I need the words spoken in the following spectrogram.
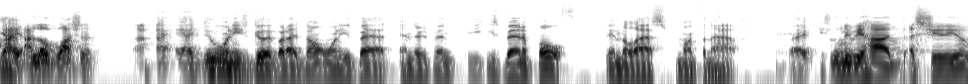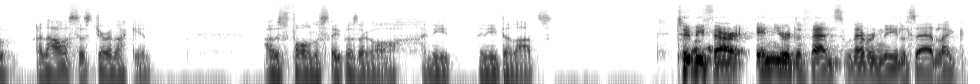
yeah. I, I love watching it. I, I do when he's good, but I don't when he's bad. And there's been he's been at both in the last month and a half. Right. If only we had a studio analysis during that game. I was falling asleep. I was like, oh, I need I need the lads. To be fair, in your defense, whenever Neil said like,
